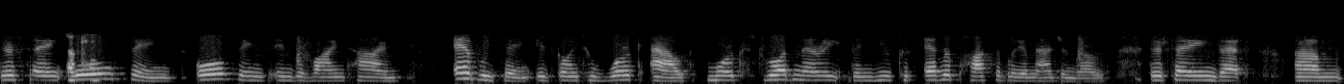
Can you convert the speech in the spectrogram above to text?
They're saying okay. all things, all things in divine time. Everything is going to work out more extraordinary than you could ever possibly imagine, Rose. They're saying that um,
